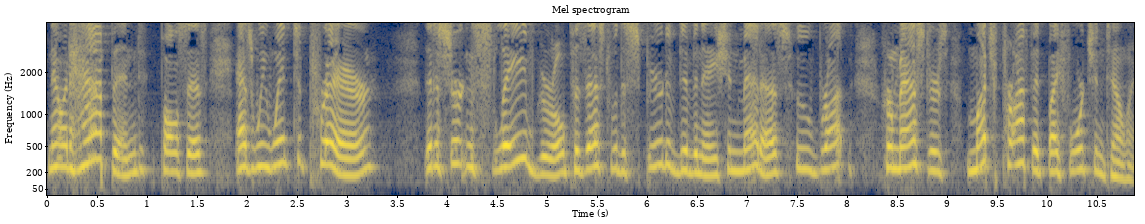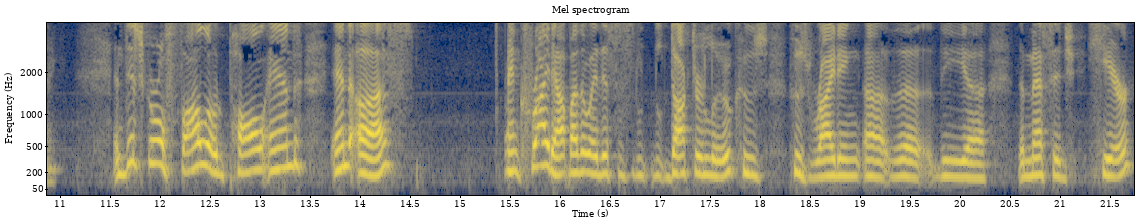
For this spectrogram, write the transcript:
Now it happened, Paul says, as we went to prayer, that a certain slave girl possessed with a spirit of divination met us, who brought her masters much profit by fortune telling. And this girl followed Paul and, and us and cried out. By the way, this is Dr. Luke who's, who's writing uh, the, the, uh, the message here.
